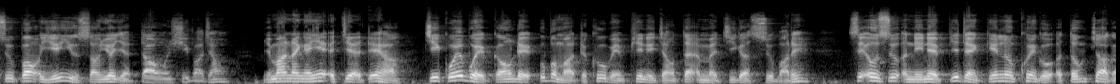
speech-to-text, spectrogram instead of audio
စူပေါင်းအရေးယူဆောင်ရွက်ရန်တာဝန်ရှိပါကြောင်း မြန်မာနိုင်ငံရဲ့အကြက်အတဲဟာကြေကွဲပွဲကောင်းတဲ့ဥပမာတစ်ခုပင်ဖြစ်နေကြောင်းတန်အမတ်ကြီးကဆိုပါတယ်စစ်အုပ်စုအနေနဲ့ပြည်တံကင်းလွန်ခွင့်ကိုအတုံးချက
